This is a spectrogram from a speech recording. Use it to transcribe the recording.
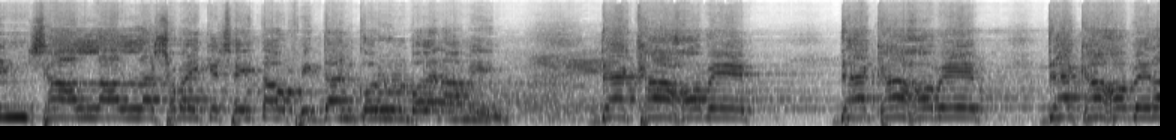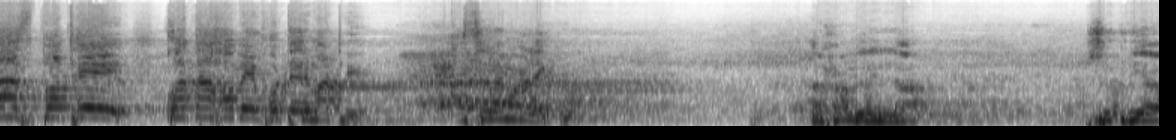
ইনশাআল্লাহ। আল্লাহ সবাইকে সেই তৌফিক দান করুন বলেন আমি দেখা হবে দেখা হবে দেখা হবে রাজপথে কথা হবে ভোটের মাঠে। আসসালামু আলাইকুম। আলহামদুলিল্লাহ শুক্রিয়া।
